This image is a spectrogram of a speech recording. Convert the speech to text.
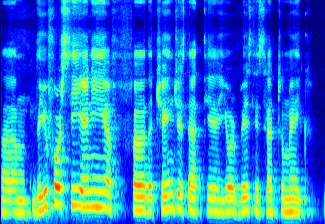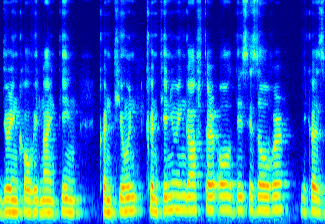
Um, do you foresee any of uh, the changes that uh, your business had to make during COVID-19 continuing continuing after all this is over? Because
